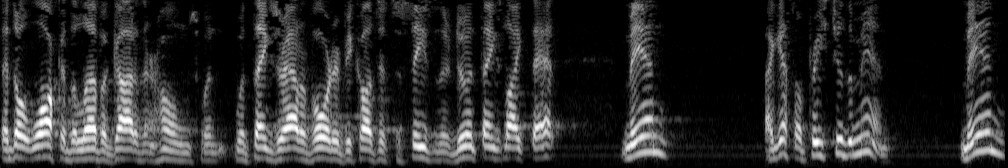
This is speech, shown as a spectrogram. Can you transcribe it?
that don't walk in the love of God in their homes when, when things are out of order because it's a season they're doing things like that. Men, I guess I'll preach to the men. Men,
